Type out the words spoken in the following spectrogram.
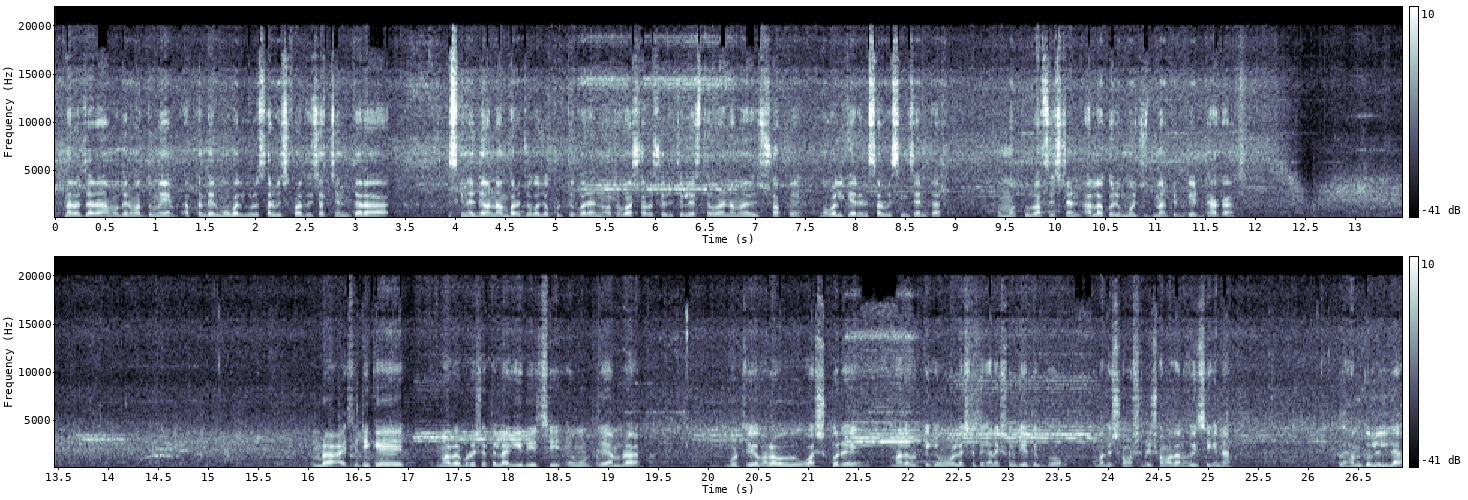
আপনারা যারা আমাদের মাধ্যমে আপনাদের মোবাইলগুলো সার্ভিস করাতে চাচ্ছেন, তারা স্ক্রিনে দেওয়া নাম্বারে যোগাযোগ করতে পারেন, অথবা সরাসরি চলে আসতে পারেন আমাদের শপে, mobile care and servicing centre. Mohammadpur bus stand আলাকরি মসজিদ মার্কেট গেট, ঢাকা। আমরা আইসিটিকে মাদারবোর্ডের সাথে লাগিয়ে দিয়েছি। এই মুহূর্তে আমরা বোর্ড থেকে ভালোভাবে ওয়াশ করে মাদারবোর্ডটিকে মোবাইলের সাথে কানেকশন দিয়ে দেখব আমাদের সমস্যাটির সমাধান হয়েছে কিনা। আলহামদুলিল্লাহ,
